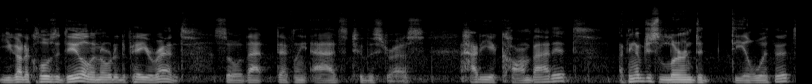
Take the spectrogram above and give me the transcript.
you got to close a deal in order to pay your rent, so that definitely adds to the stress. How do you combat it? I think I've just learned to deal with it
